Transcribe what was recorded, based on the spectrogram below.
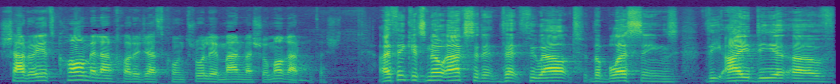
شرایط کاملا خارج از کنترل من و شما قرار داشت I think it's no accident that throughout the blessings, the idea of,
